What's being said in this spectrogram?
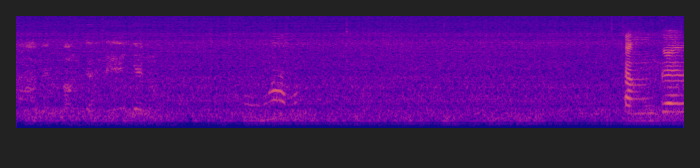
Ah, may bangga na yan dyan. oh. Oo nga, no? Tanggal.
